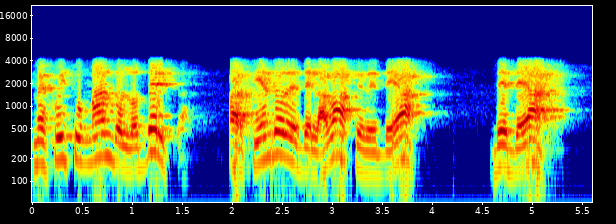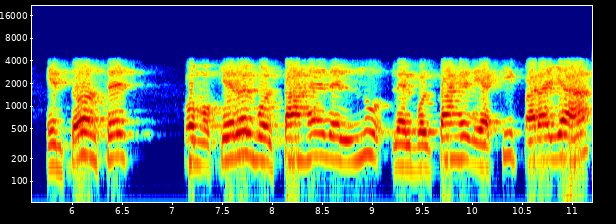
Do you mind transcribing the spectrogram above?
me fui sumando los deltas, partiendo desde la base, desde A. Desde A. Entonces, como quiero el voltaje del el voltaje de aquí para allá,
